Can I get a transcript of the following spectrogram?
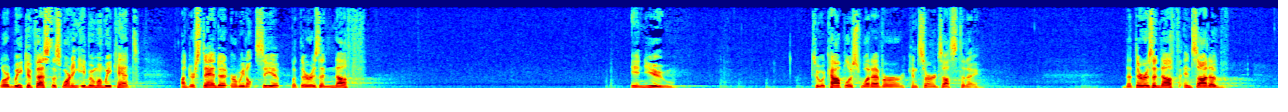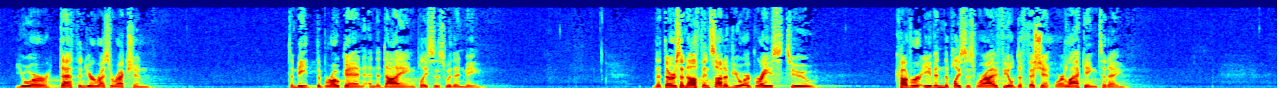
Lord, we confess this morning, even when we can't understand it or we don't see it, but there is enough in you to accomplish whatever concerns us today. That there is enough inside of your death and your resurrection to meet the broken and the dying places within me. That there's enough inside of your grace to cover even the places where I feel deficient or lacking today.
